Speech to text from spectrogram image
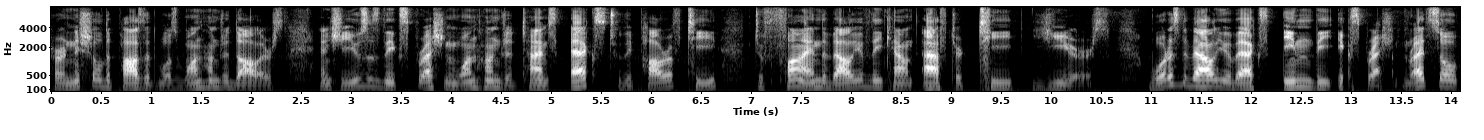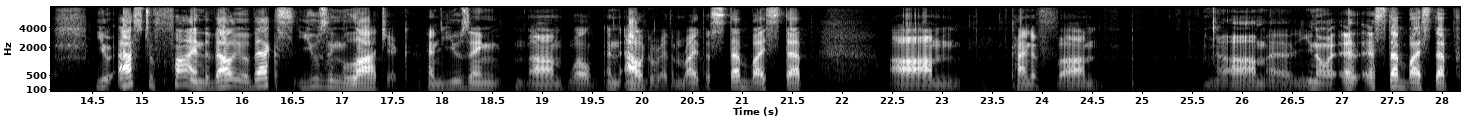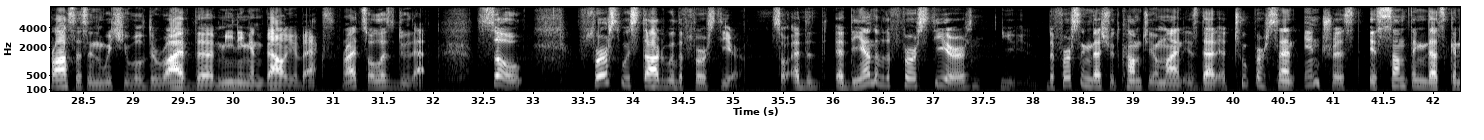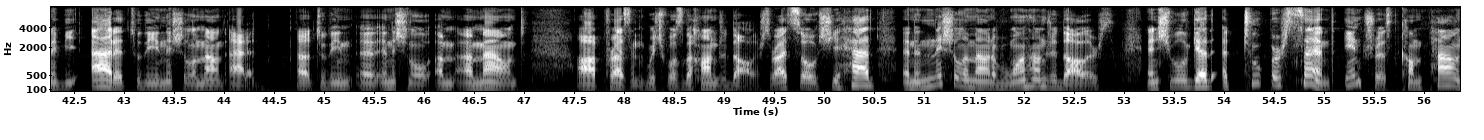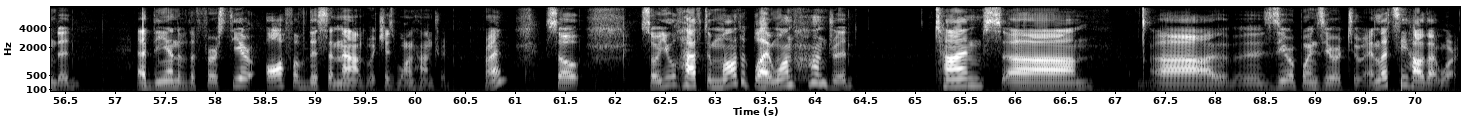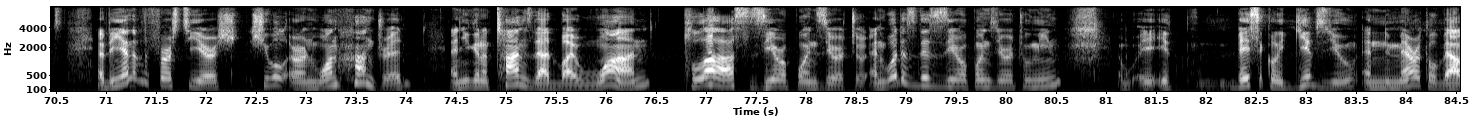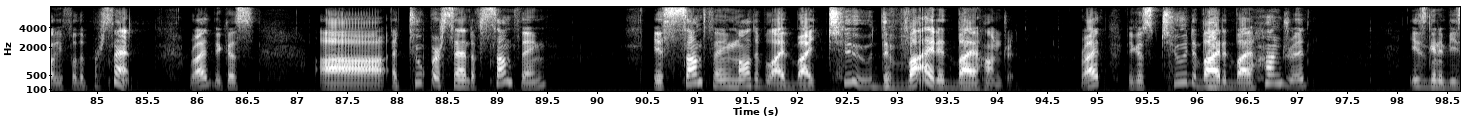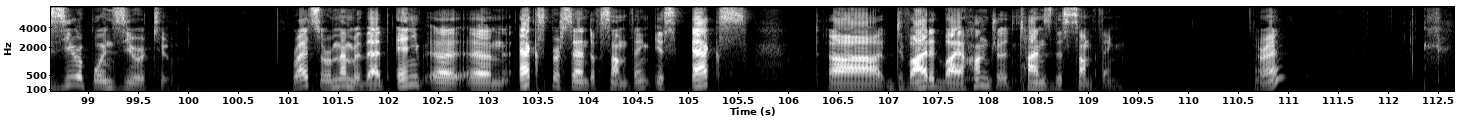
her initial deposit was $100 and she uses the expression 100 times x to the power of t to find the value of the account after t years. What is the value of x in the expression, right? So you're asked to find the value of x using logic and using um, well an algorithm right? A step-by-step um, kind of um, um uh, you know a step-by-step -step process in which you will derive the meaning and value of x right? So let's do that. So first we start with the first year. So at the, at the end of the first year you, the first thing that should come to your mind is that a 2% interest is something that's going to be added to the initial amount added uh, to the uh, initial um, amount uh, present, which was the hundred dollars, right? So she had an initial amount of one hundred dollars, and she will get a two percent interest compounded at the end of the first year off of this amount, which is 100, right? So, so you'll have to multiply 100 times um, uh, 0.02, and let's see how that works. At the end of the first year, sh she will earn 100, and you're going to times that by 1 plus 0.02 and what does this 0.02 mean? It basically gives you a numerical value for the percent right? Because uh, a 2% of something is something multiplied by 2 divided by 100 right? Because 2 divided by 100 is going to be 0.02 right? So remember that any uh, um, x percent of something is x uh, divided by 100 times this something. All right?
